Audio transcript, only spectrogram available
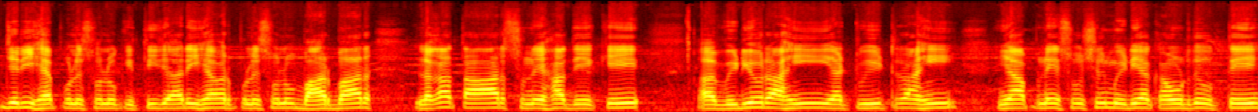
ਜਿਹੜੀ ਹੈ ਪੁਲਿਸ ਵੱਲੋਂ ਕੀਤੀ ਜਾ ਰਹੀ ਹੈ ਔਰ ਪੁਲਿਸ ਵੱਲੋਂ ਬਾਰ-ਬਾਰ ਲਗਾਤਾਰ ਸੁਨੇਹਾ ਦੇ ਕੇ ਵੀਡੀਓ ਰਾਹੀਂ ਜਾਂ ਟਵੀਟ ਰਾਹੀਂ ਜਾਂ ਆਪਣੇ ਸੋਸ਼ਲ ਮੀਡੀਆ ਅਕਾਊਂਟ ਦੇ ਉੱਤੇ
